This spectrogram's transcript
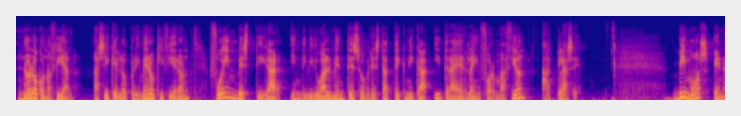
No lo conocían, Así que lo primero que hicieron fue investigar individualmente sobre esta técnica y traer la información a clase. Vimos en,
